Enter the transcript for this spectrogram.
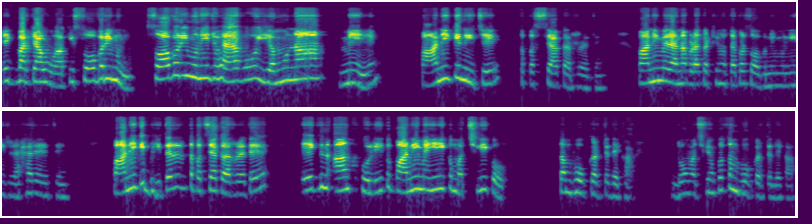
एक बार क्या हुआ कि सोबरी मुनि सोबरी मुनि जो है वो यमुना में पानी के नीचे तपस्या कर रहे थे। पानी में रहना बड़ा कठिन होता है, पर सोबरी मुनि रह रहे थे। पानी के भीतर तपस्या कर रहे थे। एक दिन आँख खोली तो पानी में ही एक मछली को संभोग करते देखा। दो मछलियों को संभोग करते देखा।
